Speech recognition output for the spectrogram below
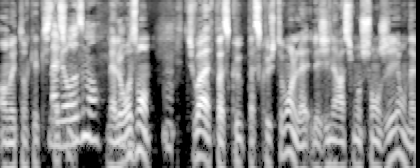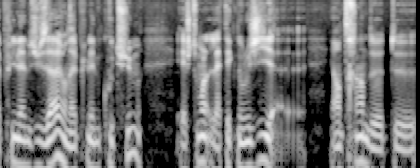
en mettant quelques citations. Malheureusement. Malheureusement. Mm. Tu vois, parce que, parce que justement, la, les générations ont changé, on n'a plus les mêmes usages, on n'a plus les mêmes coutumes. Et justement, la technologie euh, est en train de, de,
